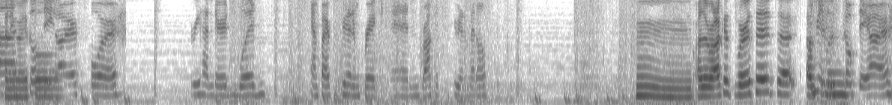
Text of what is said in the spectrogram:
Uh, Vending scope rifle. AR for 300 wood, campfire for 300 brick, and rockets for 300 metal. Hmm. Are the rockets worth it? Uh, I'm getting the scope they are.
